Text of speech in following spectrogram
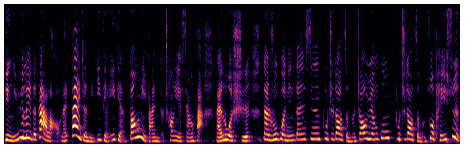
领域类的大佬来带着你一点一点帮你把你的创业想法来落实。那如果您担心不知道怎么招员工，不知道怎么做培训，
